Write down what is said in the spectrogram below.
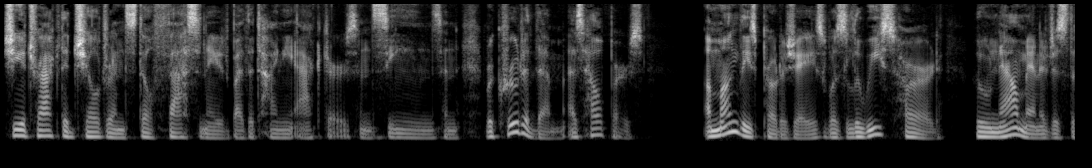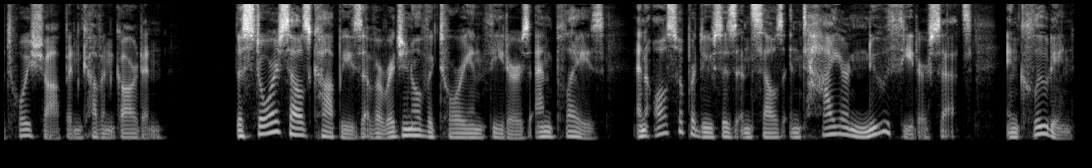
she attracted children still fascinated by the tiny actors and scenes and recruited them as helpers. Among these proteges was Louise Hurd, who now manages the toy shop in Covent Garden. The store sells copies of original Victorian theaters and plays and also produces and sells entire new theater sets, including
